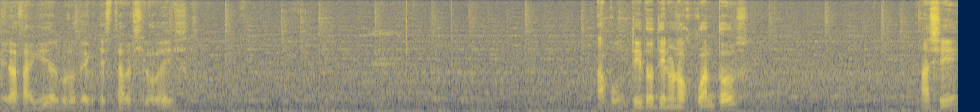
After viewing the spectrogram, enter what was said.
mirad aquí el brote este, a ver si lo veis. A puntito tiene unos cuantos, así,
